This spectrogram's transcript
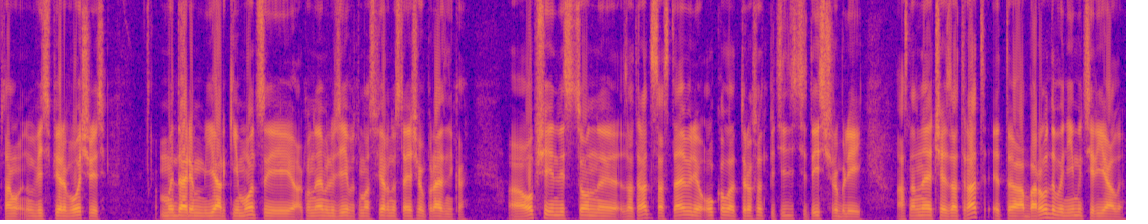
Потому, ну, ведь в первую очередь мы дарим яркие эмоции и окунаем людей в атмосферу настоящего праздника. А, общие инвестиционные затраты составили около 350 тысяч рублей. Основная часть затрат – это оборудование и материалы.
